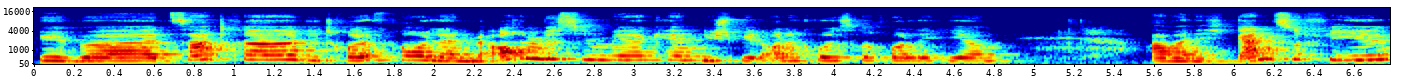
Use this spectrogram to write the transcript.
Über Zatra, die Trollfrau, lernen wir auch ein bisschen mehr kennen. Die spielt auch eine größere Rolle hier. Aber nicht ganz so viel.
